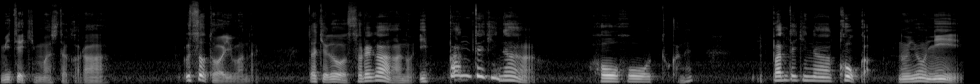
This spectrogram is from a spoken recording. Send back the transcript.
見てきましたから嘘とは言わないだけどそれがあの一般的な方法とかね一般的な効果のように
